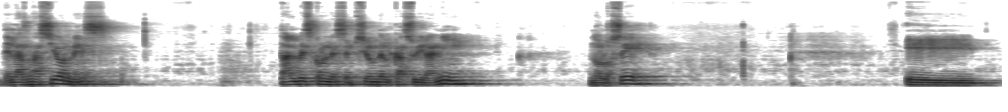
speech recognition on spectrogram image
de las naciones, tal vez con la excepción del caso iraní, no lo sé. Y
